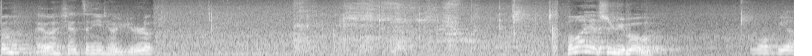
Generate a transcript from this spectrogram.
嗯，来吧，先整一条鱼儿喽。妈妈要吃鱼不？我不要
